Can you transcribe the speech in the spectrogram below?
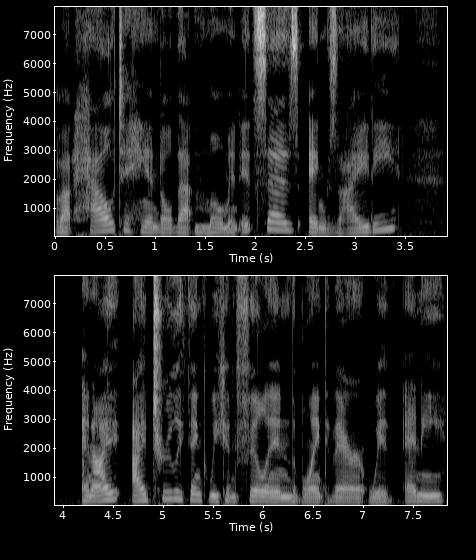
about how to handle that moment. It says anxiety and I, I truly think we can fill in the blank there with any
